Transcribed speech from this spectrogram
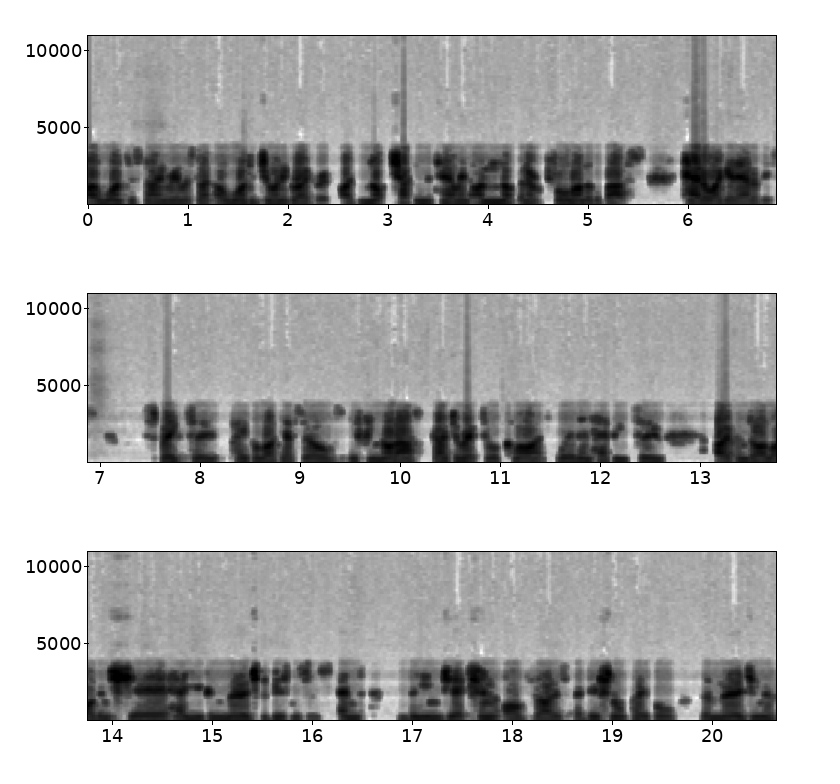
I want to stay in real estate. I want to join a great group. I'm not chucking the towel in. I'm not going to fall under the bus. How do I get out of this? Speak to people like ourselves. If you're not us, go direct to a client. We're then happy to open dialogue and share how you can merge the businesses. And the injection of those additional people, the merging of,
